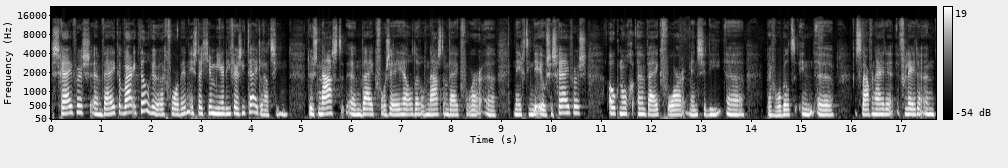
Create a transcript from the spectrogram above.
schrijvers en wijken, waar ik wel heel erg voor ben, is dat je meer diversiteit laat zien. Dus naast een wijk voor zeehelden of naast een wijk voor uh, 19e eeuwse schrijvers, ook nog een wijk voor mensen die uh, bijvoorbeeld in uh, het slavernijverleden een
